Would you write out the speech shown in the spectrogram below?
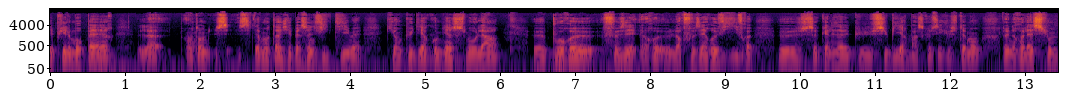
et puis le mot Père, là, c'est davantage des personnes victimes qui ont pu dire combien ce mot-là euh, pour eux leur faisait revivre euh, ce qu'elles avaient pu subir, parce que c'est justement dans une relation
